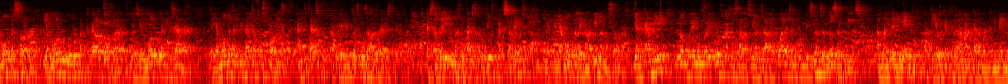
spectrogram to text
molta sort i amb molt orgull per tocar al poble hi ha gent molt organitzada, que hi ha moltes entitats dels esports, entitats, evidentment tots vosaltres, que esteu veient uns resultats esportius excel·lents i hi ha molt talent a la vila amb això. I en canvi no podem oferir-vos unes instal·lacions adequades en condicions en dos sentits. El manteniment, perquè jo crec que hem fet una manca de manteniment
